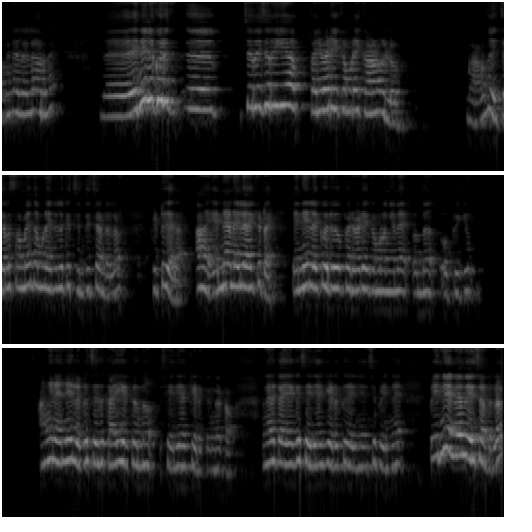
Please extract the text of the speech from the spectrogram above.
അങ്ങനെയല്ലല്ലോ പറഞ്ഞ് എന്നിലൊക്കെ ഒരു ചെറിയ ചെറിയ പരിപാടിയൊക്കെ നമ്മുടെ കാണുമല്ലോ. മറന്നു. ചില സമയത്ത് നമ്മൾ എന്നിലൊക്കെ ചിന്തിച്ചാണ്ടല്ലോ കിട്ടുകയില്ല. ആ എന്നെ ആണെങ്കിലും ആയിക്കോട്ടെ. എന്നിലൊക്കെ ഒരു പരിപാടിയൊക്കെ നമ്മളിങ്ങനെ ഒന്ന് ഒപ്പിക്കും. അങ്ങനെ എന്നേലൊക്കെ ചെയ്ത് കൈയൊക്കെ ഒന്ന് ശരിയാക്കി എടുക്കും കേട്ടോ. അങ്ങനെ കൈയൊക്കെ ശരിയാക്കി എടുത്തു കഴിഞ്ഞേച്ച് പിന്നെ പിന്നെ എന്നാന്ന് ചോദിച്ചിട്ടുണ്ടല്ലോ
